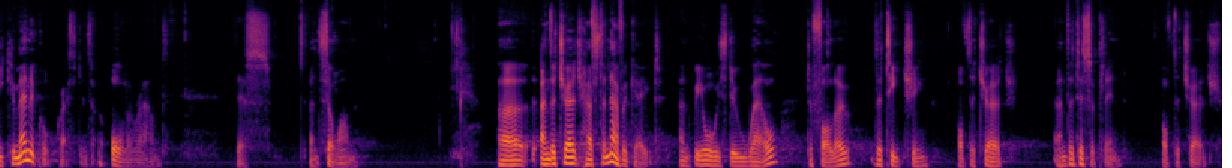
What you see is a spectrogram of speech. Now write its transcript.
ecumenical questions are all around this, and so on. Uh, and the church has to navigate, and we always do well to follow the teaching of the church and the discipline of the church.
